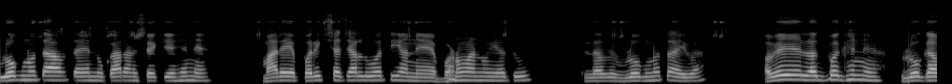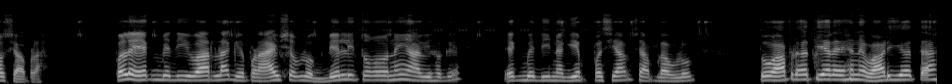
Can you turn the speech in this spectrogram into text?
વ્લોગ નહોતા આવતા, એનું કારણ છે કે હે ને મારે પરીક્ષા ચાલુ હતી અને ભણવાનું હતું. એટલે હવે વ્લોગ નહોતા આવ્યા. હવે લગભગ હે ને વ્લોગ આવશે આપણા. ભલે એક બે દી વાર લાગે, પણ આવશે વ્લોગ ડેલી તો નહીં આવી શકે એક બે દીના ગેપ પછી આવશે આપણા વ્લોગ તો આપણે અત્યારે હે ને વાડી હતા.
